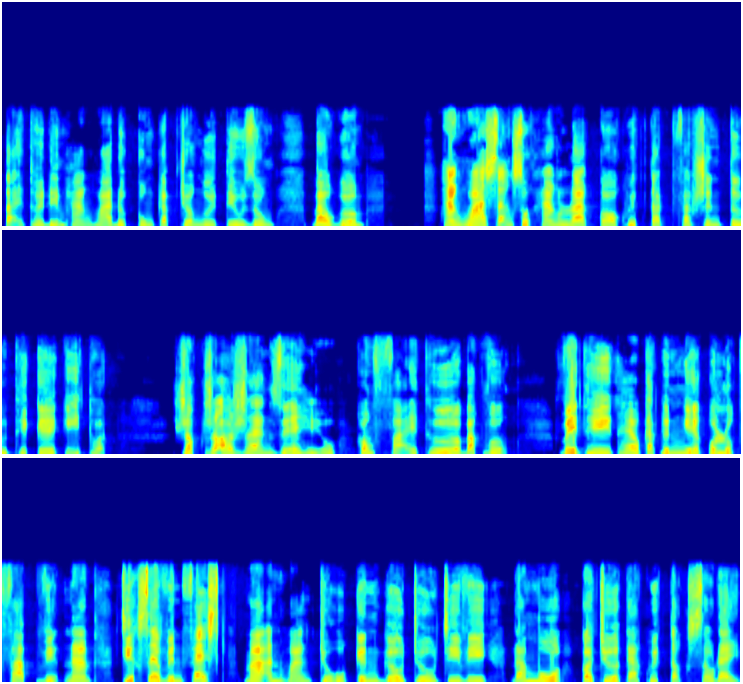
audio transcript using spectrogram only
tại thời điểm hàng hóa được cung cấp cho người tiêu dùng, bao gồm hàng hóa sản xuất hàng loạt có khuyết tật phát sinh từ thiết kế kỹ thuật, rất rõ ràng dễ hiểu, không phải thưa bác Vượng. Vậy thì theo các định nghĩa của luật pháp Việt Nam, chiếc xe VinFast mà anh Hoàng chủ kênh GoTo TV đã mua có chứa các khuyết tật sau đây.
